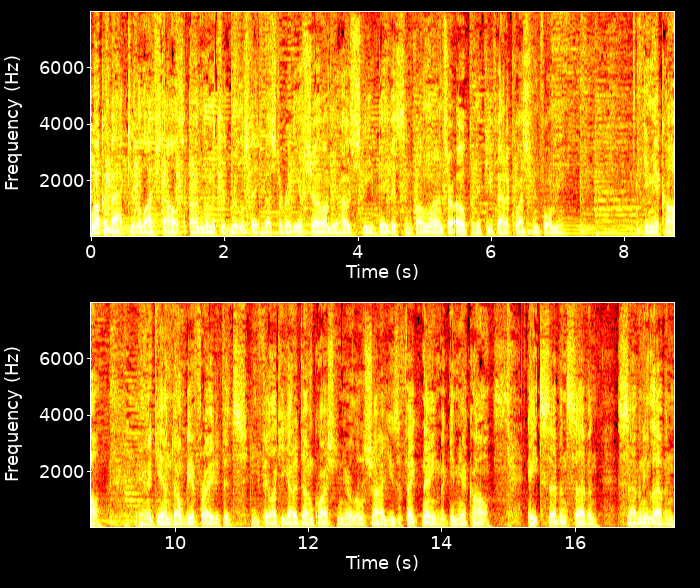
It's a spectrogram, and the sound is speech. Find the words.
Welcome back to the Lifestyles Unlimited Real Estate Investor Radio Show. I'm your host, Steve Davis, and phone lines are open. If you've got a question for me, give me a call. And again, don't be afraid if it's you feel like you got a dumb question, you're a little shy, use a fake name, but give me a call. 877 711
